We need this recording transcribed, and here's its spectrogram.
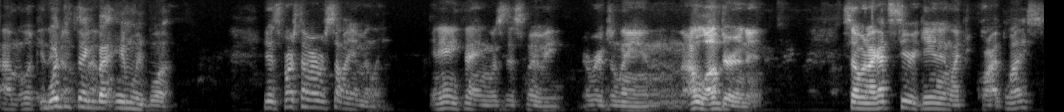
I'm looking. What do you think now. about Emily Blunt? It was the first time I ever saw Emily in anything was this movie originally, and I loved her in it. So when I got to see her again in like a Quiet Place,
